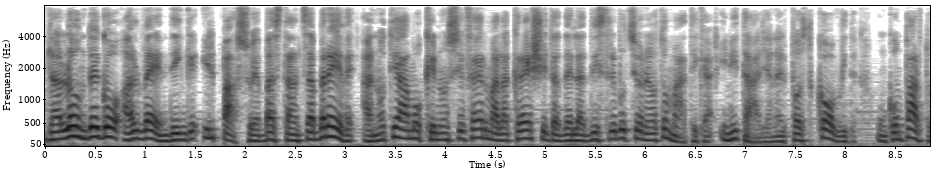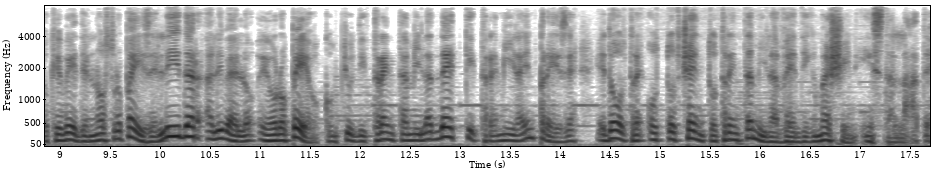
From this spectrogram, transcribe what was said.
Dall'on the go al vending il passo è abbastanza breve, annotiamo che non si ferma la crescita della distribuzione automatica in Italia nel post-Covid, un comparto che vede il nostro paese leader a livello europeo, con più di 30.000 addetti, 3.000 imprese ed oltre 830.000 vending machine installate.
